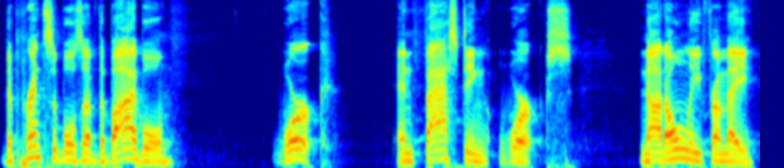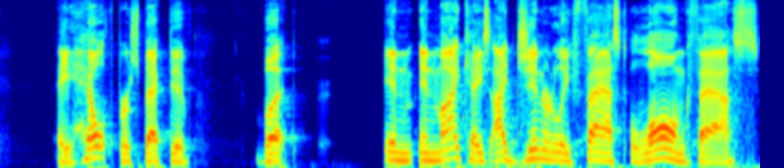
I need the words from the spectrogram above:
The principles of the Bible work and fasting works not only from a a health perspective but in in my case I generally fast long fasts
